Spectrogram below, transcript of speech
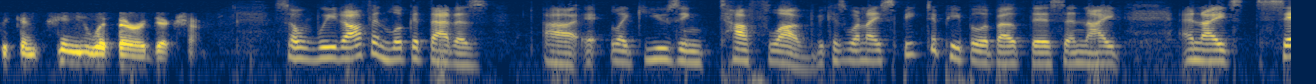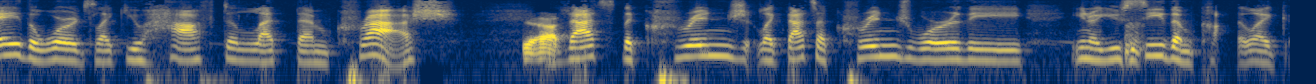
to continue with their addiction. So we'd often look at that as uh, like using tough love. Because when I speak to people about this and I and I say the words like you have to let them crash, Yeah. that's the cringe like that's a cringe worthy you know you see them like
